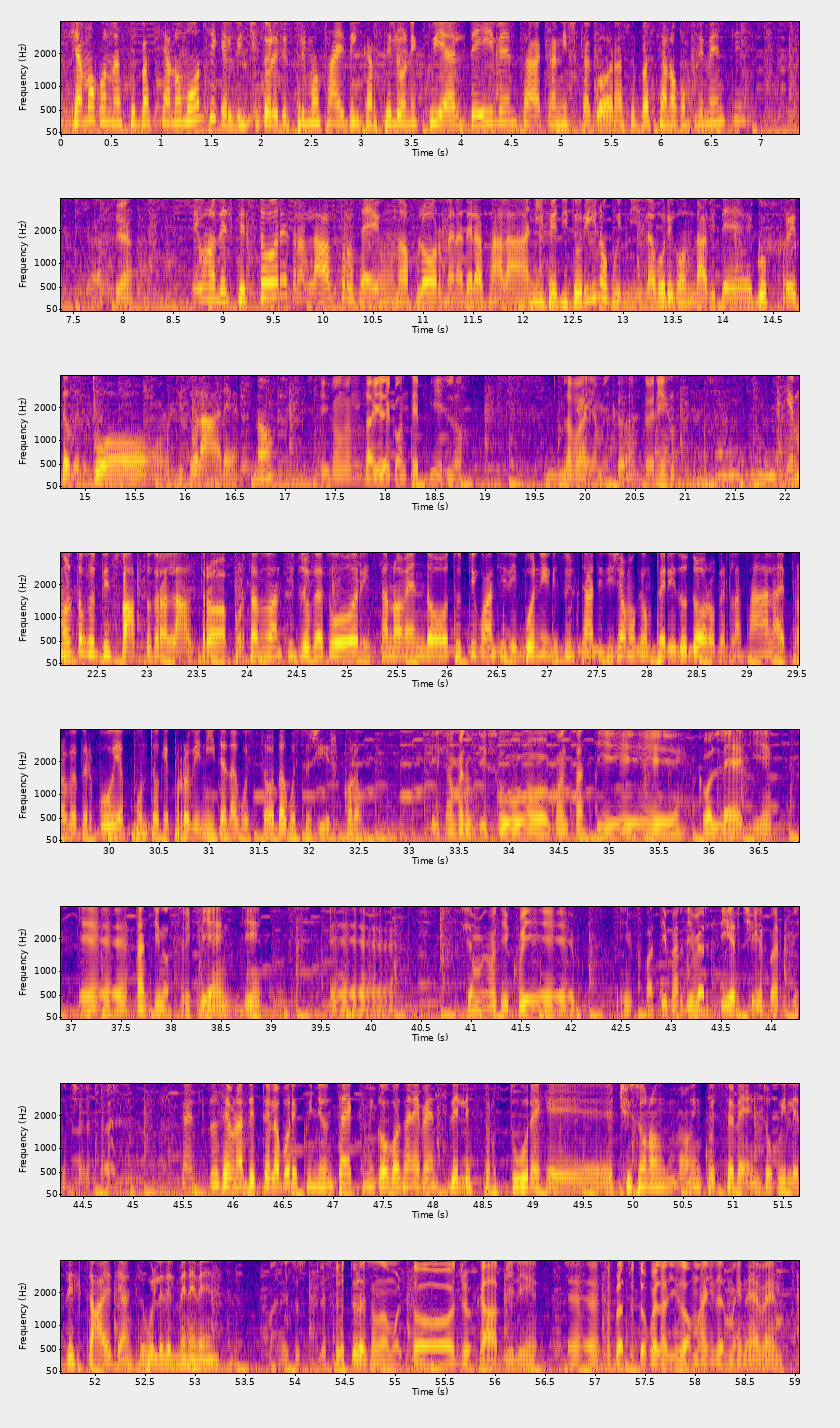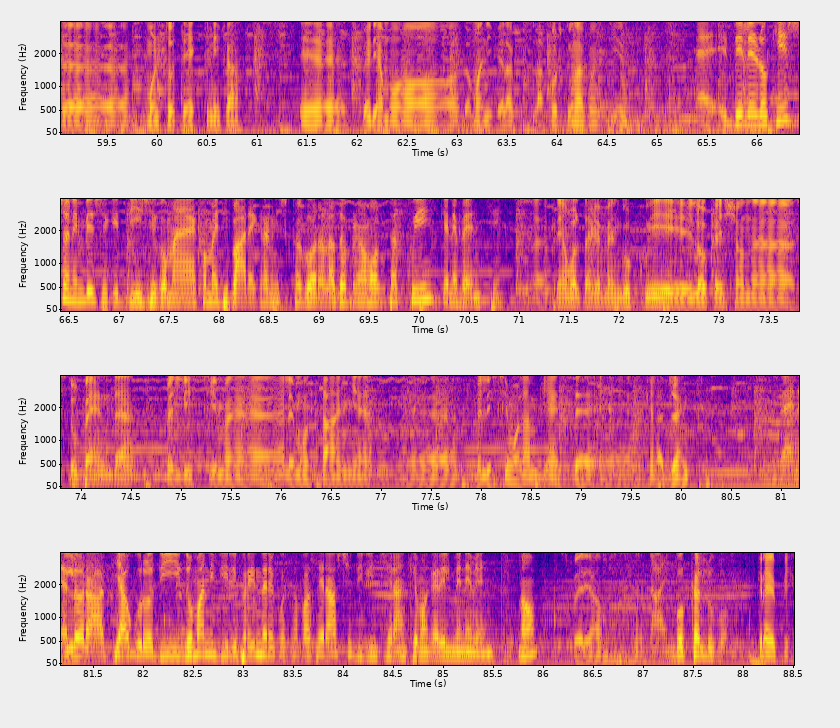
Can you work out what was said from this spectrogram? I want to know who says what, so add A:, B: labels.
A: Siamo con Sebastiano Monti che è il vincitore del primo side in cartellone qui al The Event a Kranishka Gora. Sebastiano, complimenti.
B: Grazie.
A: Sei uno del settore, tra l'altro sei una floorman della sala Nipe di Torino, quindi lavori con Davide Goffredo che è il tuo titolare, no?
B: Sì, con Davide Contebillo. Lavoriamo
A: Ecco.
B: insieme a Torino.
A: Che è molto soddisfatto tra l'altro, ha portato tanti giocatori, stanno avendo tutti quanti dei buoni risultati, diciamo che è un periodo d'oro per la sala e proprio per voi appunto che provenite da questo, da questo circolo.
B: Sì, siamo venuti su con tanti colleghi e tanti nostri clienti. e siamo venuti qui infatti per divertirci e per vincere, certo.
A: Senti, tu sei un addetto ai lavori e quindi un tecnico, cosa ne pensi delle strutture che ci sono in- questo evento, quelle del side e anche quelle del main event?
B: Le, le strutture sono molto giocabili, eh, soprattutto quella di domani del main event, eh, molto tecnica. e speriamo domani che la, la fortuna continui.
A: Eh, delle location invece che dici? Come ti pare Kranishka Gora, la tua prima volta qui? Che ne pensi?
B: Sì, la prima volta che vengo qui, location eh, stupende, bellissime le montagne, eh, bellissimo l'ambiente e anche la gente.
A: Bene, allora ti auguro di domani di riprendere questa fase rush e di vincere anche magari il main event, no?
B: Speriamo.
A: Dai, in bocca al lupo.
B: Crepi.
